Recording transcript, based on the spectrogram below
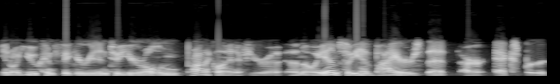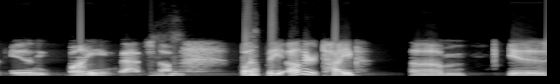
you know, you configure it into your own product line if you're a, an OEM. So you have buyers that are expert in buying that stuff. Mm-hmm. But yep. the other type um, is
